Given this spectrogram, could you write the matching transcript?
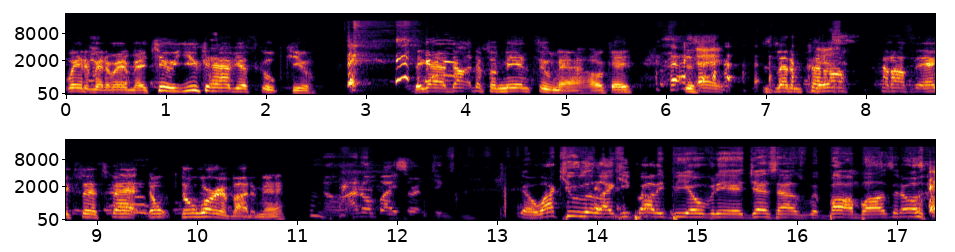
Wait a minute, wait a minute. Q, you can have your scoop, Q. They got a doctor for men too now, okay? Just, Hey, just let them cut Yes. off cut off the excess fat. Don't don't worry about it, man. No, I don't buy certain things, man. Yo, why Q look like he probably be over there at Jess' house with bomb balls and all?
